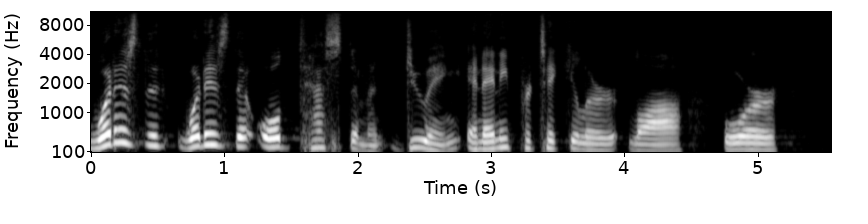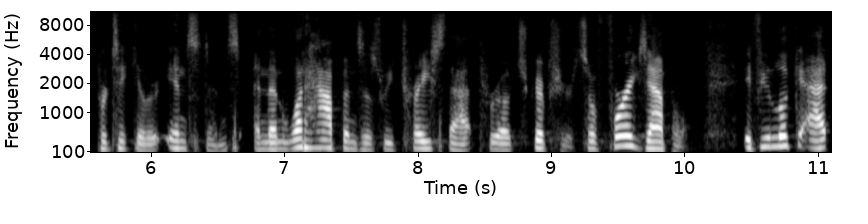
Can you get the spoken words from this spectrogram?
what is the, what is the Old Testament doing in any particular law or particular instance, and then what happens as we trace that throughout Scripture. So, for example, if you look at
